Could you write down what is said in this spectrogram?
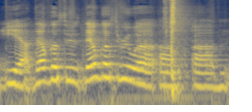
yeah, they'll go through. They'll go through a, a, um,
